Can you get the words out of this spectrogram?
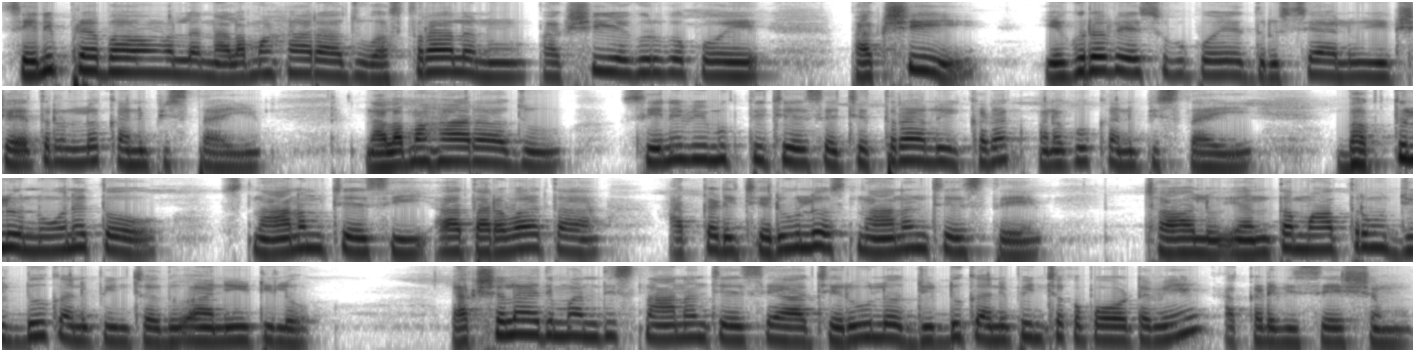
శని ప్రభావం వల్ల నలమహారాజు వస్త్రాలను పక్షి ఎగురుకుపోయే పక్షి ఎగురవేసుకుపోయే దృశ్యాలు ఈ క్షేత్రంలో కనిపిస్తాయి. నలమహారాజు శని విముక్తి చేసే చిత్రాలు ఇక్కడ మనకు కనిపిస్తాయి. భక్తులు నూనెతో స్నానం చేసి ఆ తర్వాత అక్కడి చెరువులో స్నానం చేస్తే చాలు ఎంత మాత్రం జిడ్డు కనిపించదు ఆ నీటిలో. లక్షలాది మంది స్నానం చేసే ఆ చెరువులో జిడ్డు కనిపించకపోవటమే అక్కడ విశేషం.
